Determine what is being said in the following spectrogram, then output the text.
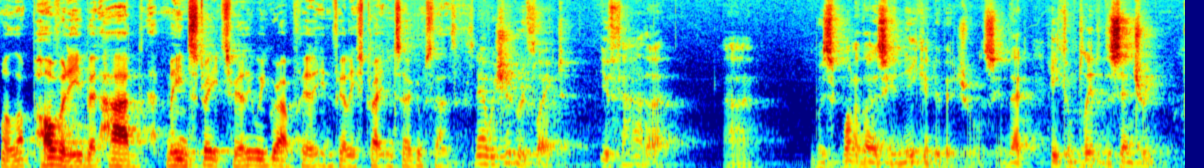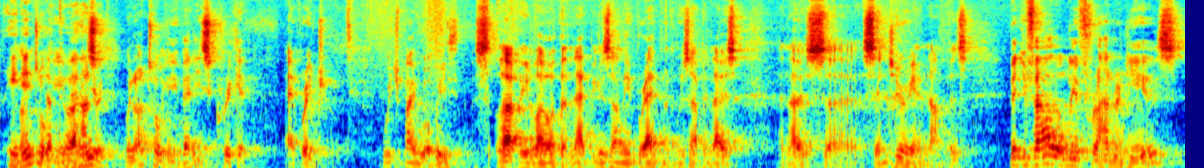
well, not poverty, but hard, mean streets. Really, we grew up in fairly straitened circumstances. Now we should reflect. Your father was one of those unique individuals in that he completed the century. He we're did, up to 100. His, we're not talking about his cricket average, which may well be slightly lower than that because only Bradman was up in those, in those uh, centurion numbers. But your father lived for 100 years,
